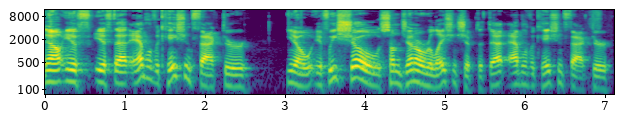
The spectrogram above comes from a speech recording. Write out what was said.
Now, if if that amplification factor, you know, if we show some general relationship that that amplification factor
